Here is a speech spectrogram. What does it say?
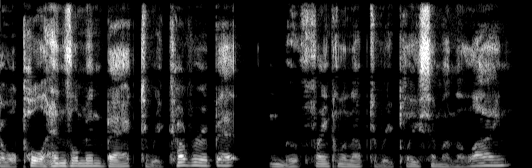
I will pull Heintzelman back to recover a bit and move Franklin up to replace him on the line.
